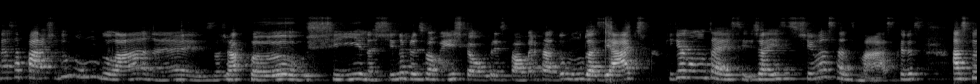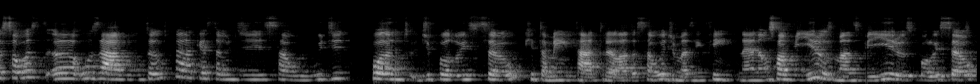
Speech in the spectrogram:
nessa parte do mundo lá, né? Japão, China, China principalmente, que é o principal mercado do mundo, asiático. O que, que acontece? Já existiam essas máscaras, as pessoas uh, usavam tanto pela questão de saúde, quanto de poluição, que também está atrelada à saúde, mas enfim, né? Não só vírus, mas vírus, poluição.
